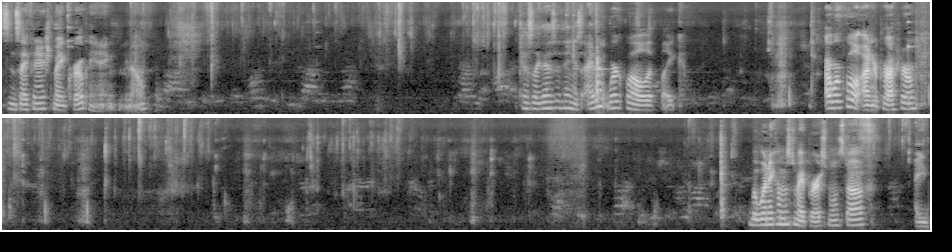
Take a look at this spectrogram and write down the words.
since I finished my crow painting, you know. Because like that's the thing is I don't work well with like I work well under pressure. But when it comes to my personal stuff, I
